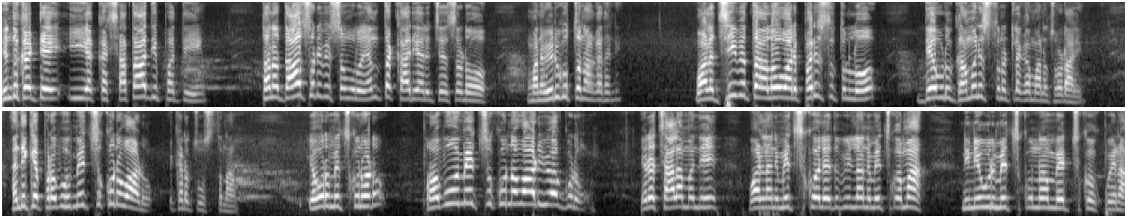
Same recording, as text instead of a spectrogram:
ఎందుకంటే ఈ యొక్క శతాధిపతి తన దాసుడి విషయంలో ఎంత కార్యాలు చేశాడో మనం ఎరుగుతున్నాం కదండి. వాళ్ళ జీవితాల్లో వారి పరిస్థితుల్లో దేవుడు గమనిస్తున్నట్లుగా మనం చూడాలి. అందుకే ప్రభు మెచ్చుకున్నవాడు ఇక్కడ చూస్తున్నాం. ఎవరు మెచ్చుకున్నాడు? ప్రభు మెచ్చుకున్నవాడు యోగుడు ఈరోజు చాలామంది వాళ్ళని మెచ్చుకోలేదు వీళ్ళని మెచ్చుకోమా నేను ఎవరు మెచ్చుకున్నా మెచ్చుకోకపోయినా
